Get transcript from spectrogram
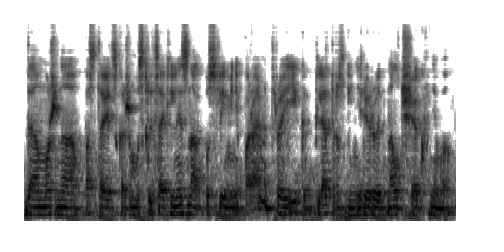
Да, можно поставить, скажем, восклицательный знак после имени параметра, и компилятор сгенерирует null-check в него.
